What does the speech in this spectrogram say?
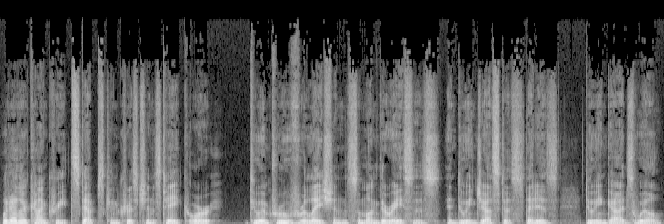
What other concrete steps can Christians take or to improve relations among the races and doing justice, that is, doing God's will?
